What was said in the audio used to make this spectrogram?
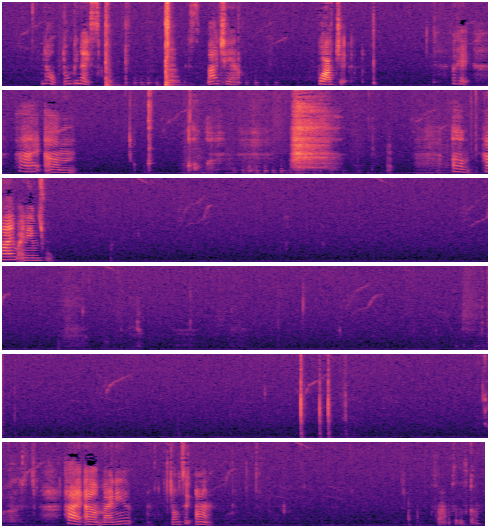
no, don't be nice. It's my channel. Watch it. Okay. Hi. Hi, um. um, hi, my name's. Hi, um, my name. Don't say um. Sorry, I'm so gone.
